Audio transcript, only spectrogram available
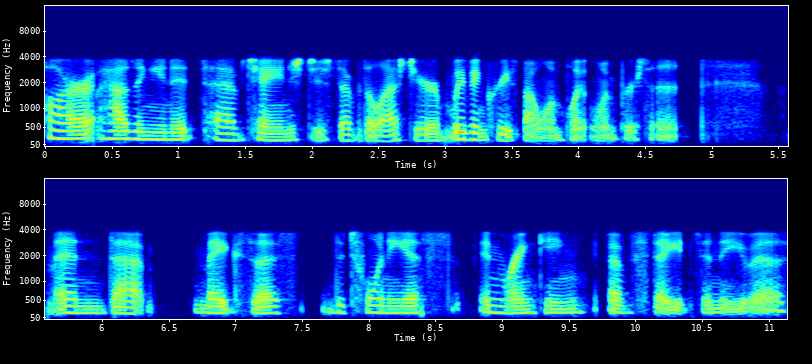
Our housing units have changed just over the last year. We've increased by 1.1%, and that makes us the 20th in ranking of states in the U.S.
